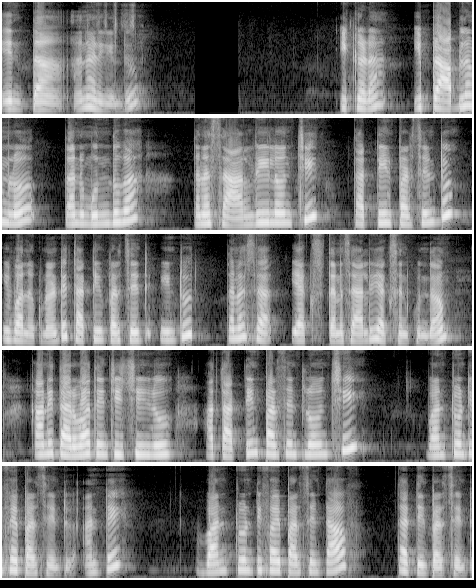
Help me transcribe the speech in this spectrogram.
ఎంత అని అడిగిండు. ఇక్కడ ఈ ప్రాబ్లంలో తను ముందుగా తన శాలరీలోంచి థర్టీన్ పర్సెంట్ ఇవ్వాలనుకున్నాను. అంటే థర్టీన్ పర్సెంట్ ఇంటూ తన ఎక్స్ తన శాలరీ ఎక్స్ అనుకుందాం. కానీ తర్వాత ఏం ఇచ్చిండు ఆ థర్టీన్ పర్సెంట్లోంచి వన్ ట్వంటీ ఫైవ్ పర్సెంట్ అంటే one twenty five percent of thirteen percent.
